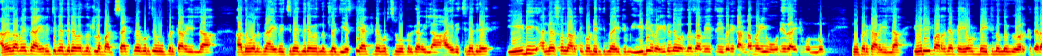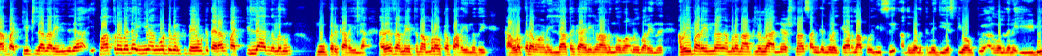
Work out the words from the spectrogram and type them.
അതേ സമയത്ത് ഹൈറിച്ചിനെതിരെ വന്നിട്ടുള്ള ബഡ്സ് ആക്ടിനെ കുറിച്ച് മൂപ്പർക്ക് അറിയില്ല അതുപോലെ തന്നെ ഹൈറിച്ചിനെതിരെ വന്നിട്ടുള്ള ജി എസ് ടി ആക്ടിനെ കുറിച്ച് മൂപ്പർക്ക് അറിയില്ല ഹൈറിച്ചിനെതിരെ ഇ ഡി അന്വേഷണം നടത്തിക്കൊണ്ടിരിക്കുന്നതായിട്ടും ഇ ഡി റെയ്ഡിന് വന്ന സമയത്ത് ഇവർ കണ്ടം വഴി ഓടിയതായിട്ടും ഒന്നും മൂപ്പർക്ക് അറിയില്ല ഇവർ ഈ പറഞ്ഞ പേ ഔട്ട് ഡേറ്റിനൊന്നും ഇവർക്ക് തരാൻ പറ്റിയിട്ടില്ല എന്ന് അറിയുന്നില്ല. മാത്രമല്ല ഇനി അങ്ങോട്ട് ഇവർക്ക് പേ ഔട്ട് തരാൻ പറ്റില്ല എന്നുള്ളതും മൂപ്പർക്ക് അറിയില്ല അതേ സമയത്ത് നമ്മളൊക്കെ പറയുന്നത് കള്ളത്തരമാണ് ഇല്ലാത്ത കാര്യങ്ങളാണെന്നുമാണ് പറയുന്നത്. അപ്പൊ ഈ പറയുന്ന നമ്മുടെ നാട്ടിലുള്ള അന്വേഷണ സംഘങ്ങൾ കേരള പോലീസ് അതുപോലെ തന്നെ ജി എസ് ടി വകുപ്പ് അതുപോലെ തന്നെ ഇ ഡി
